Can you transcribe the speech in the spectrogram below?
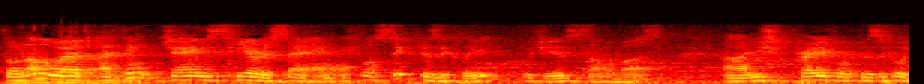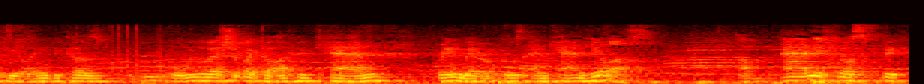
So, in other words, I think James here is saying if you're sick physically, which is some of us, uh, you should pray for physical healing because we worship a God who can bring miracles and can heal us. Uh, and if you're sick,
